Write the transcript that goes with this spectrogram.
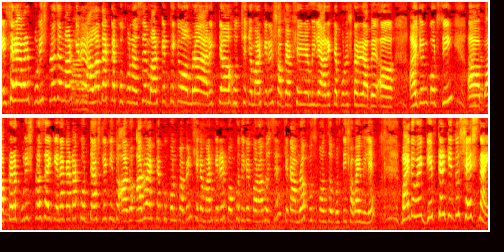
এছাড়া আবার পুলিশ প্লাজা মার্কেটের আলাদা একটা কুপন আছে। মার্কেট থেকেও আমরা আরেকটা হচ্ছে যে মার্কেটের সব ব্যবসায়ীরা মিলে আরেকটা পুরস্কারের আয়োজন করছি। আপনারা পুলিশ প্লাজায় কেনাকাটা করতে আসলে কিন্তু আরও আরও একটা কুপন পাবেন। সেটা মার্কেটের পক্ষ থেকে করা হয়েছে। সেটা আমরাও স্পন্সর করছি সবাই মিলে। বাই দ্য ওয়ে গিফটের কিন্তু শেষ নাই।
